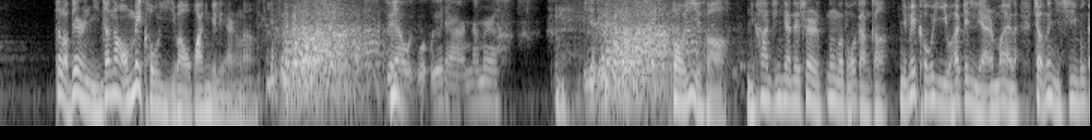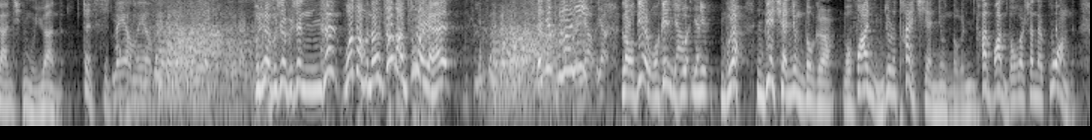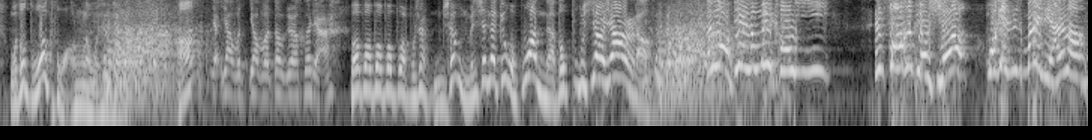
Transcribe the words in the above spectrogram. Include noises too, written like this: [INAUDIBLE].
这老弟儿，你站那好像没扣一吧？我把你给连上了。对呀，我我我有点纳闷啊，有 [LAUGHS] 点不好意思啊。你看今天的事儿弄得多尴尬，你没扣一，我还给你连上麦了，整的你心不甘情不愿的，这是没有没有没有，不是不是不是，你看我怎么能这么做人？人家不乐意。老弟儿，我跟你说，你不是你别迁就你豆哥，我发现你们就是太迁就你豆哥。你看把你豆哥现在惯的，我都多狂了，我现在 [LAUGHS] 啊，要要不要不豆哥喝点儿？不不不不不不是，你像你们现在给我惯的都不像样了。人老弟儿发个表情，我给人卖脸了，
